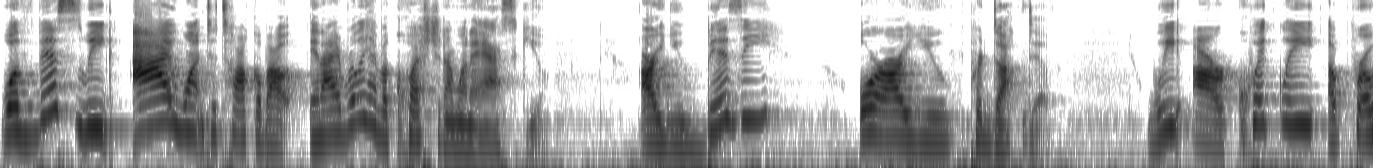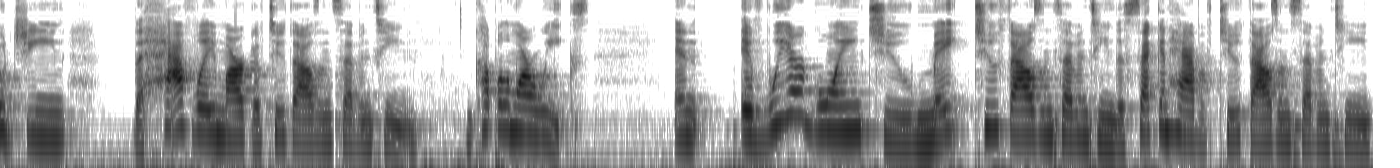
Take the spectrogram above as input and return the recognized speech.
Well, this week I want to talk about, and I really have a question I want to ask you. Are you busy or are you productive? We are quickly approaching the halfway mark of 2017, a couple of more weeks. And if we are going to make 2017 the second half of 2017,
